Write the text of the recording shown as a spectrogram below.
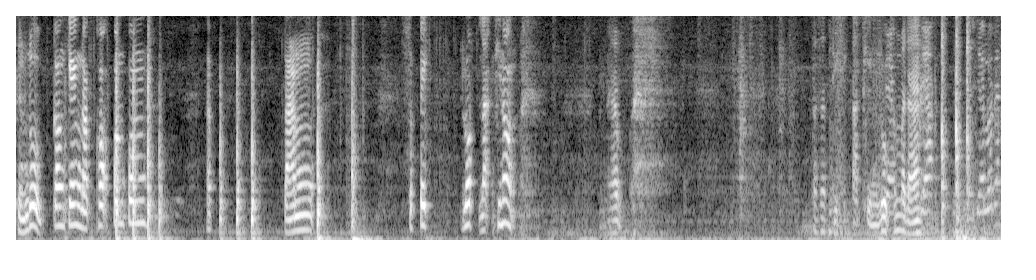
ขึ้นรูปกล้องแก้งดอกเคาะป้องป้องครับ ตามสเปครถละพี่น้อง นะครับพลาสติกอัดขึ้นรูปธรรมดาเดี๋ยวเดี๋ยวรถนะ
